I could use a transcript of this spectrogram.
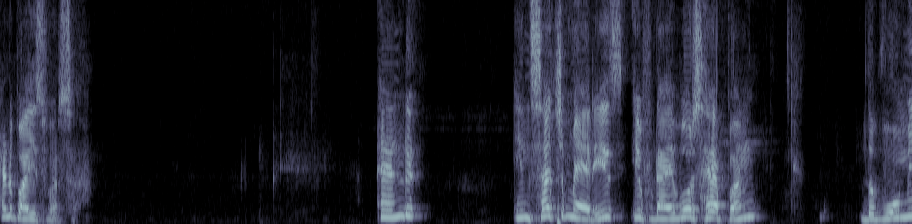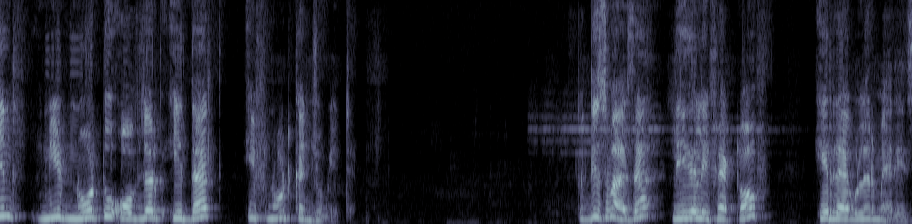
and vice versa. And in such marriage, if divorce happen, the woman need not to observe iddat if not consummated. So this was the legal effect of irregular marriage.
